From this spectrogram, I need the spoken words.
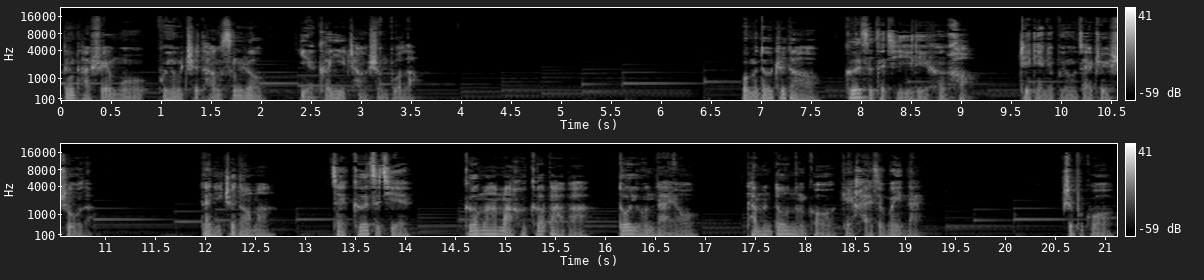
灯塔水母不用吃唐僧肉也可以长生不老。我们都知道鸽子的记忆力很好，这点就不用再赘述了。但你知道吗？在鸽子界，鸽妈妈和鸽爸爸都有奶哦，他们都能够给孩子喂奶。只不过，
